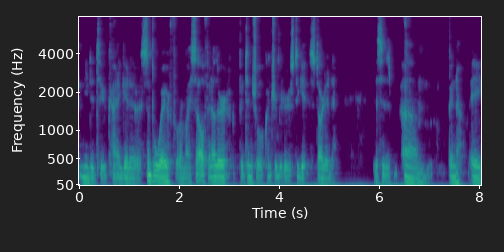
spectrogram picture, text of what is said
needed to kind of get a simple way for myself and other potential contributors to get started. This has um, been a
